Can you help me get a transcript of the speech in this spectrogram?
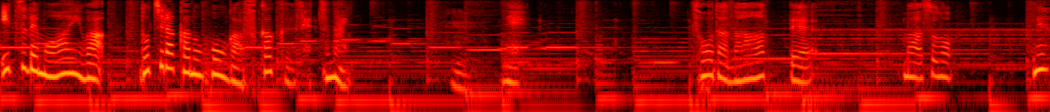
いつでも愛はどちらかの方が深く切ない、ねそうだなってまあそのね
